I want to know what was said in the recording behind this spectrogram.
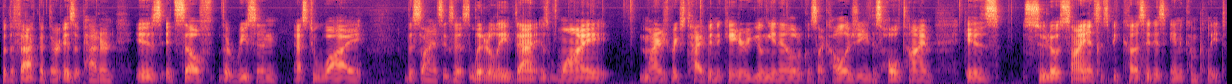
But the fact that there is a pattern is itself the reason as to why the science exists. Literally, that is why Myers Briggs type indicator, Jungian analytical psychology, this whole time is pseudoscience. It's because it is incomplete.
